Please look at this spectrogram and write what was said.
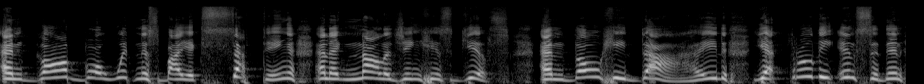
And God bore witness by accepting and acknowledging his gifts. And though he died, yet through the incident,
